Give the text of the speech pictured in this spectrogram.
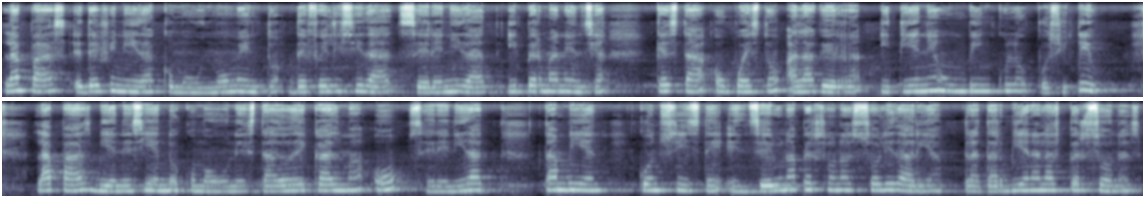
La paz es definida como un momento de felicidad, serenidad y permanencia que está opuesto a la guerra y tiene un vínculo positivo. La paz viene siendo como un estado de calma o serenidad. También consiste en ser una persona solidaria, tratar bien a las personas,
